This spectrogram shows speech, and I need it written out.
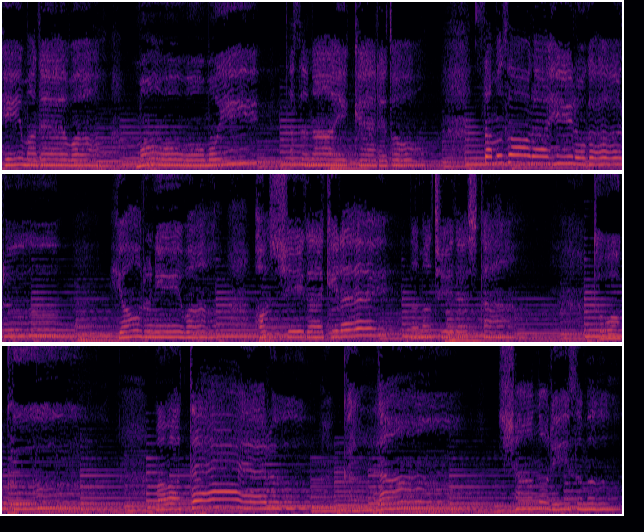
今ではもう思い出せないけれど寒空広がる夜には星が綺麗な街でした遠くってる観覧車のリズム。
